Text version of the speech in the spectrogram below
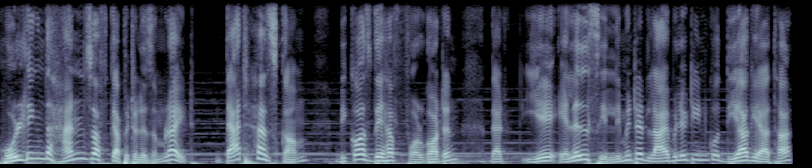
holding the hands of capitalism right? That has come बिकॉज दे हैव फॉरगॉटन दैट ये एल एल सी लिमिटेड लाइबिलिटी इनको दिया गया था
